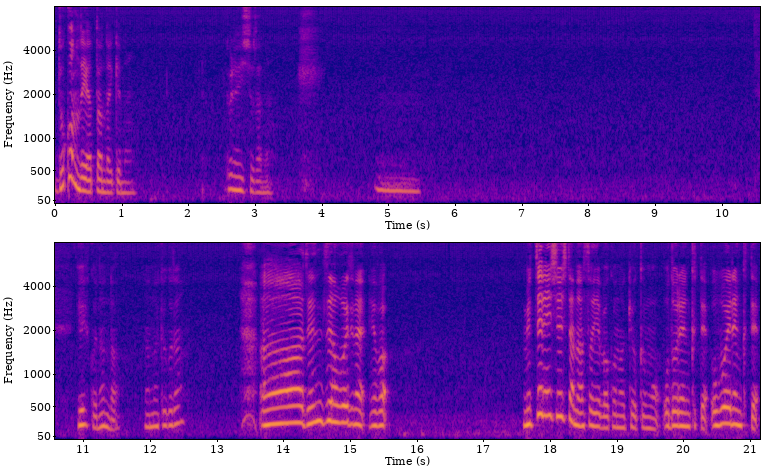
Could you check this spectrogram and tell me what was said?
どこのでやったんだっけな。これ一緒だな。うん。えこれなんだ？何の曲だ？あー全然覚えてない。やば。めっちゃ練習したなそういえばこの曲も。踊れんくて覚えれんくて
